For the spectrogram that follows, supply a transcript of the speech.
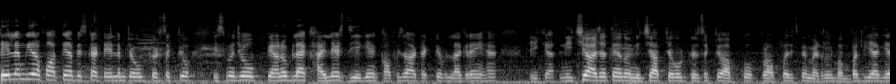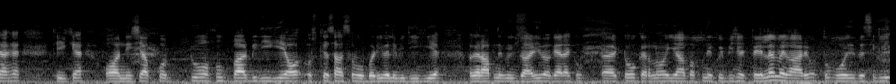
टेलम की तरफ़ आते हैं, आप इसका टेलम चेकआउट कर सकते हो। इसमें जो पियानो ब्लैक हाईलाइट्स दिए गए हैं, काफ़ी ज़्यादा अट्रैक्टिव लग रहे हैं, ठीक है? नीचे आ जाते हैं तो नीचे आप चेकआउट कर सकते हो। आपको प्रॉपर इसमें मेटल बम्पर दिया गया है, ठीक है? और नीचे आपको टो हुक बार भी दी गई है और उसके साथ साथ वो बड़ी वाली भी दी गई है। अगर आपने कोई गाड़ी वगैरह को टो करना हो या आप अपने कोई पीछे ट्रेलर लगा रहे हो तो वो बेसिकली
